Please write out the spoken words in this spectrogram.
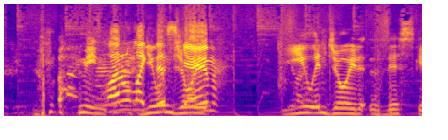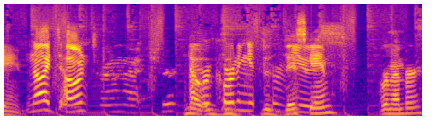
I mean, Well, I don't like you this enjoyed, game. You enjoyed this game. No, I don't. Turn that shirt. No, I'm recording th- it th- for this views. game. Remember?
